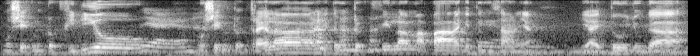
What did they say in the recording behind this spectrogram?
musik untuk video Iya, iya. musik untuk trailer gitu untuk film apa gitu misalnya. Ya itu juga.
